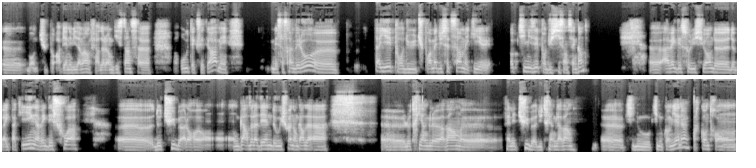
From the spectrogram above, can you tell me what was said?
euh, bon, tu pourras bien évidemment faire de longue distance, route, etc. Mais mais ça sera un vélo taillé pour du, tu pourras mettre du 700, mais qui est optimisé pour du 650 euh, avec des solutions de, bikepacking, avec des choix euh, de tubes. Alors, on, on garde l'ADN de Wishwan, on garde euh, le triangle avant, euh, enfin les tubes du triangle avant euh, qui nous qui nous conviennent. Par contre, on,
